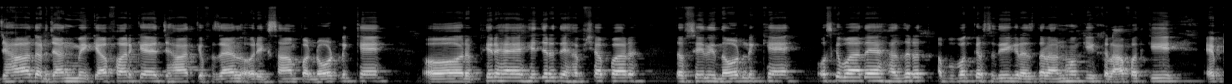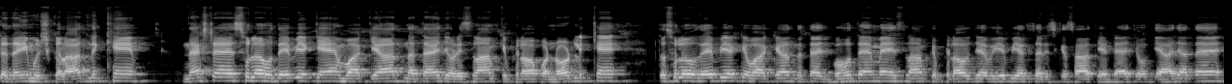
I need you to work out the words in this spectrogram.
جہاد اور جنگ میں کیا فرق ہے؟ جہاد کے فضائل اور اقسام پر نوٹ لکھیں۔ اور پھر ہے، ہجرت حبشہ پر تفصیلی نوٹ لکھیں۔ اس کے بعد ہے حضرت ابو بکر صدیق رضی اللہ عنہ کی خلافت کی ابتدائی مشکلات لکھیں۔ نیکسٹ ہے، صلح حدیبیہ کے اہم واقعات، نتائج اور اسلام کے پھیلاؤ پر نوٹ لکھیں۔ تو صلح حدیبیہ کے واقعات، نتائج بہت اہم ہیں۔ اسلام کے پھیلاؤ جو ہے یہ بھی اکثر اس کے ساتھ یہ اٹیچ ہو کے آ جاتا ہے۔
